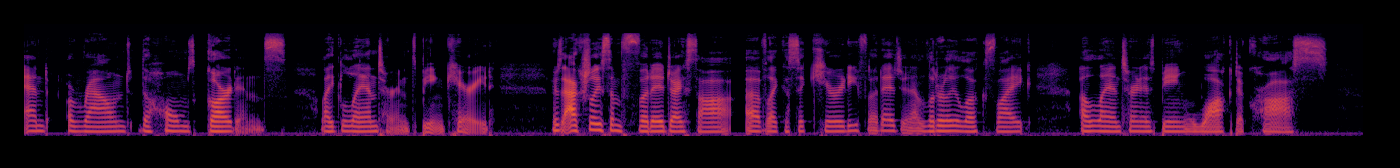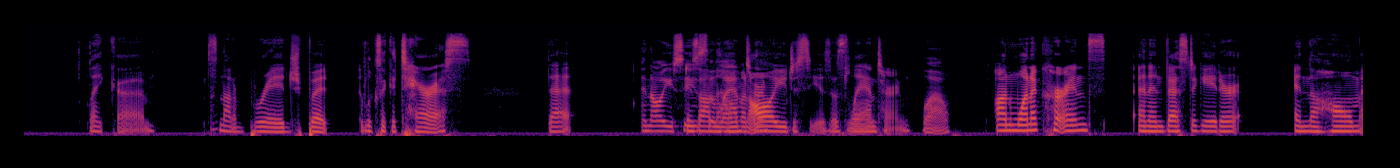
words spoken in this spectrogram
and around the home's gardens, like lanterns being carried. There's actually some footage I saw of like a security footage, and it literally looks like a lantern is being walked across, like a, it's not a bridge, but it looks like a terrace that And all you see is is, on the, the, home, and all you just see is this lantern. wow. On one occurrence, an investigator in the home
